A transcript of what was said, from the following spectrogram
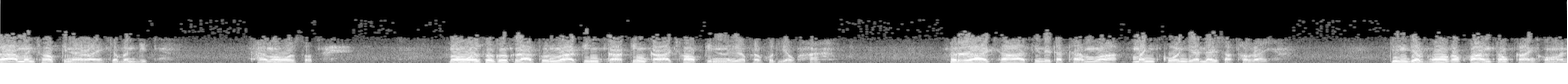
กามันชอบกินอะไรเจ้าบัณฑิต ถามมโหสถมโหสถก็กราบทูลว่ากิ้งกากิ้งกาชอบกินเนื้อพระพุทธเจ้าค่ะ พระราชาจึงได้ตรัสถามว่ามันควรจะได้สักเท่าไหร่จึงจะพอกับความต้องการของมัน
